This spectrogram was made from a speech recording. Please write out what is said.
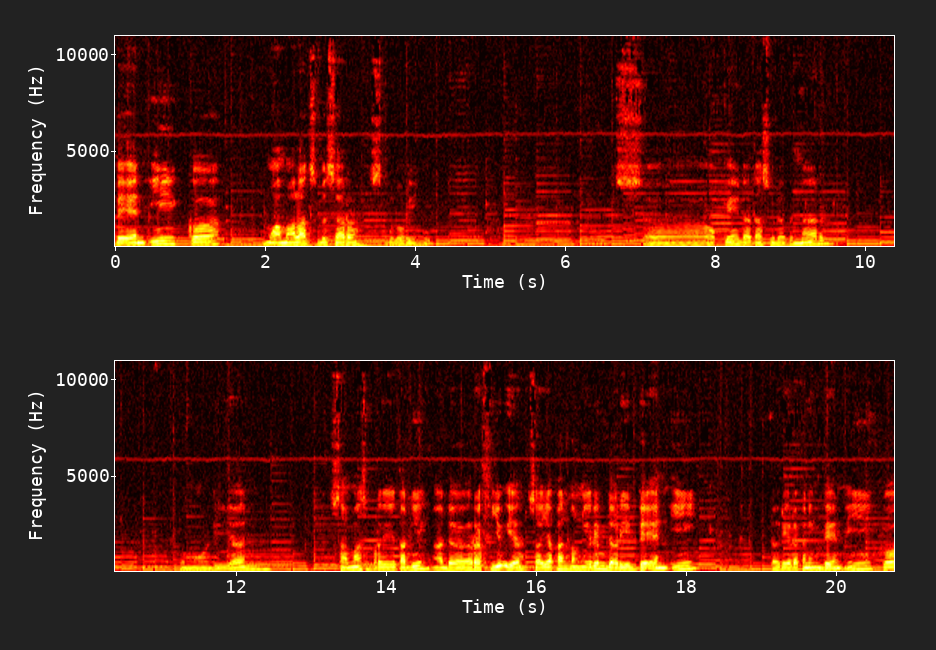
BNI ke muamalat sebesar 10.000 Oke, data sudah benar. Kemudian sama seperti tadi ada review ya. Saya akan mengirim dari BNI dari rekening BNI ke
